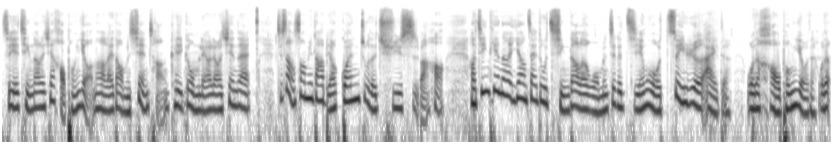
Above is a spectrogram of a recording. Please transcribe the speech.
所以也请到了一些好朋友，那来到我们现场，可以跟我们聊聊现在职场上面大家比较关注。住的趋势吧，哈好，今天呢，一样再度请到了我们这个节目我最热爱的，我的好朋友的，我的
